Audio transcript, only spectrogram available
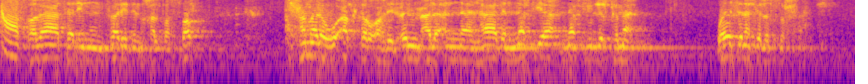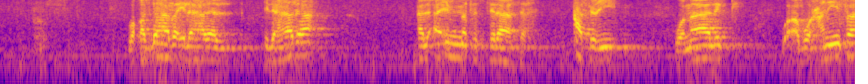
لا صلاة لمنفرد خلف الصف حمله أكثر أهل العلم على أن هذا النفي نفي للكمال وليس نفي للصحة. وقد ذهب إلى هذا إلى هذا الأئمة الثلاثة الشافعي ومالك وأبو حنيفة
